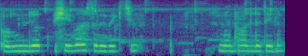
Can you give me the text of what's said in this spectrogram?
alınacak bir şey varsa bebek için hemen halledelim.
